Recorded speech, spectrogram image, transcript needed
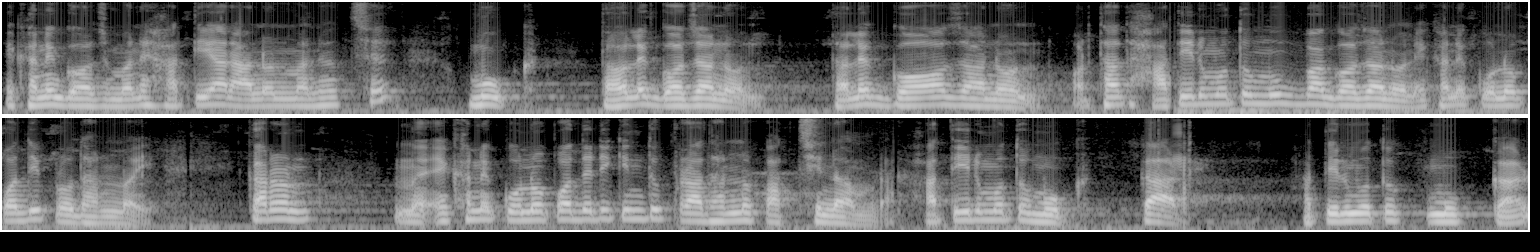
এখানে গজ মানে হাতি আর আনন মানে হচ্ছে মুখ। তাহলে গজানন। তাহলে গজানন। অর্থাৎ হাতির মতো মুখ বা গজানন। এখানে কোনো পদই প্রধান নয়। কারণ এখানে কোনো পদেরই কিন্তু প্রাধান্য পাচ্ছি না আমরা। হাতির মতো মুখ। কার? হাতির মতো মুখ কার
